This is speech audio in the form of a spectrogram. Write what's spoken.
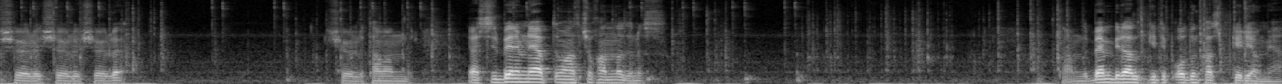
Şöyle şöyle şöyle. Şöyle tamamdır. Ya siz benim ne yaptığımı az çok anladınız. Tamamdır. Ben biraz gidip odun kasıp geliyorum ya.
